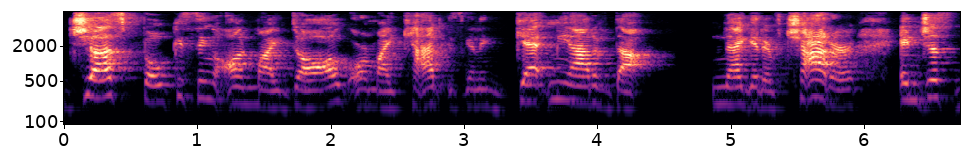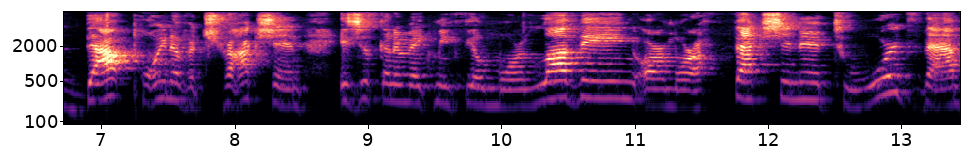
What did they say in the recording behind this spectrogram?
just focusing on my dog or my cat is going to get me out of that negative chatter and just that point of attraction is just going to make me feel more loving or more affectionate towards them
